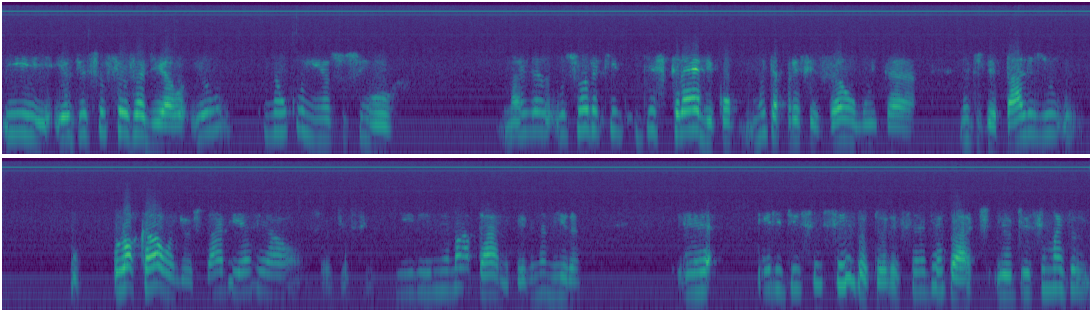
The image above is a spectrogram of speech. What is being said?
E eu disse, o seu Jadiel, eu não conheço o senhor, mas o senhor aqui descreve com muita precisão, muita muitos detalhes, o, o, o, local onde eu estava e é real. Eu disse que iria me matar, me teve na mira. É, ele disse, sim, doutor, isso é verdade. Eu disse, mas o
